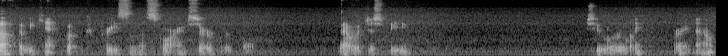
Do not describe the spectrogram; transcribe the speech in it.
Tough that we can't put Caprice in the scoring server, but that would just be too early right now.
